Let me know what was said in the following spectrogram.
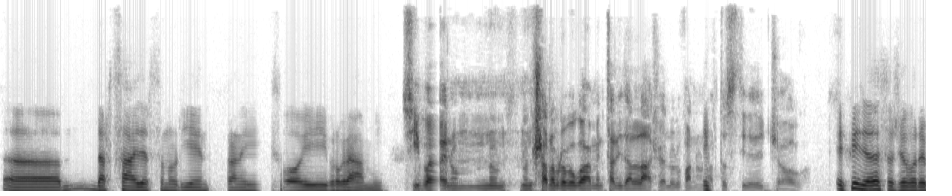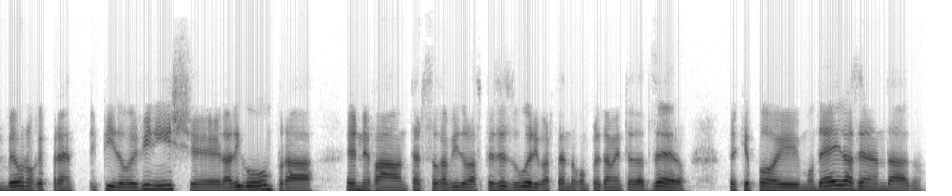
eh, Darksiders non rientra nei suoi programmi. Sì, poi non, non, non c'hanno proprio quella mentalità là, cioè loro fanno un E- altro stile di gioco. E quindi adesso ci vorrebbe uno che prende il P dove finisce, la ricompra e ne fa un terzo capitolo a spese sue ripartendo completamente da zero. Perché poi Modeira se n'è andato,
